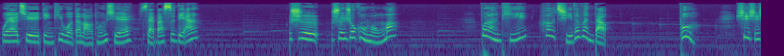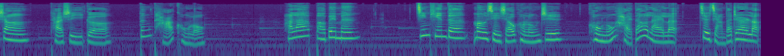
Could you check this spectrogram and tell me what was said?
我要去顶替我的老同学塞巴斯蒂安。”是水手恐龙吗？布朗提好奇的问道。“不，事实上，它是一个灯塔恐龙。”好啦，宝贝们。今天的冒险小恐龙之恐龙海盗来了，就讲到这儿了。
